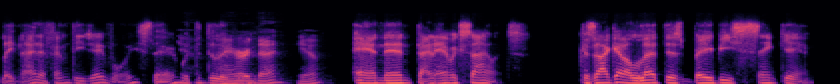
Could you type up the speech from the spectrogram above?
Late night FM DJ voice there yeah, with the delivery. I heard that. Yeah. And then dynamic silence because I got to let this baby sink in.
